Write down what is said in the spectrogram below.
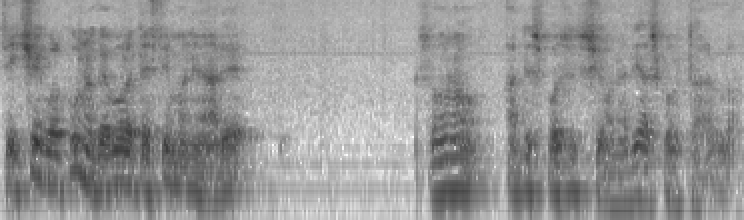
Se c'è qualcuno che vuole testimoniare, sono a disposizione di ascoltarlo.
